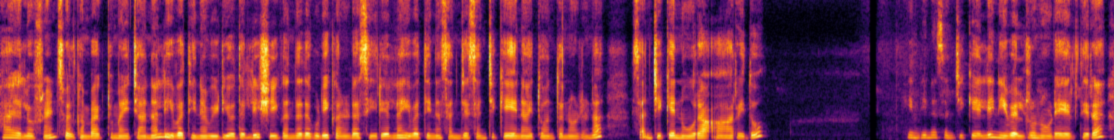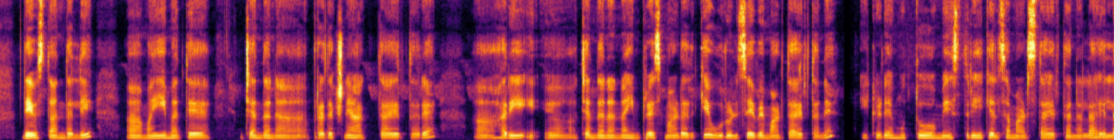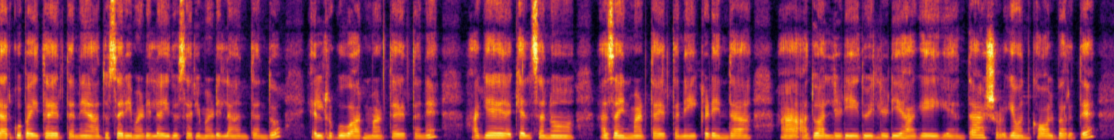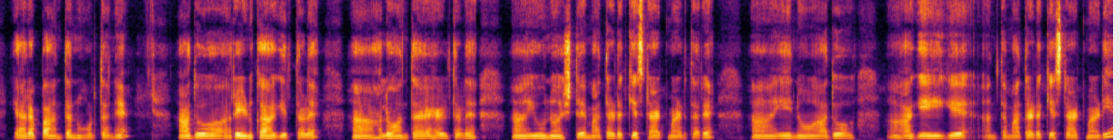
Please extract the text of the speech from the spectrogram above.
Hi hello friends welcome back to my channel ಇವತ್ತಿನ ವಿಡಿಯೋದಲ್ಲಿ ಶ್ರೀಗಂಧದ ಗುಡಿ ಕನ್ನಡ ಸೀರಿಯಲ್ನ ಇವತ್ತಿನ ಸಂಜೆ ಸಂಚಿಕೆ ಏನಾಯಿತು ಅಂತ ನೋಡೋಣ. ಸಂಚಿಕೆ ನೂರ ಆರಿದು. ಹಿಂದಿನ ಸಂಚಿಕೆಯಲ್ಲಿ ನೀವೆಲ್ಲರೂ ನೋಡೇ ಇರ್ತೀರ? ದೇವಸ್ಥಾನದಲ್ಲಿ ಮೈ ಮತ್ತು ಚಂದನ ಪ್ರದಕ್ಷಿಣೆ ಆಗ್ತಾ ಇರ್ತಾರೆ. ಹರಿ ಚಂದನನ್ನ ಇಂಪ್ರೆಸ್ ಮಾಡೋದಕ್ಕೆ ಉರುಳು ಸೇವೆ ಮಾಡ್ತಾ ಇರ್ತಾನೆ. ಈ ಕಡೆ ಮುತ್ತು ಮೇಸ್ತ್ರಿ ಕೆಲಸ ಮಾಡಿಸ್ತಾ ಇರ್ತಾನಲ್ಲ, ಎಲ್ಲರಿಗೂ ಬೈತಾ ಇರ್ತಾನೆ, ಅದು ಸರಿ ಮಾಡಿಲ್ಲ, ಇದು ಸರಿ ಮಾಡಿಲ್ಲ ಅಂತಂದು ಎಲ್ರಿಗೂ ವಾರ್ನ್ ಮಾಡ್ತಾ ಇರ್ತಾನೆ. ಹಾಗೆ ಕೆಲಸನೂ ಅಸೈನ್ ಮಾಡ್ತಾ ಇರ್ತಾನೆ. ಈ ಕಡೆಯಿಂದ ಅದು ಅಲ್ಲಿಡಿ, ಇದು ಇಲ್ಲಿಡಿ, ಹಾಗೆ ಹೀಗೆ ಅಂತ ಅಷ್ಟರೊಳಗೆ ಒಂದು ಕಾಲ್ ಬರುತ್ತೆ. ಯಾರಪ್ಪ ಅಂತ ನೋಡ್ತಾನೆ. ಅದು ರೇಣುಕಾ ಆಗಿರ್ತಾಳೆ. ಹಲೋ ಅಂತ ಹೇಳ್ತಾಳೆ. ಇವನು ಅಷ್ಟೇ ಮಾತಾಡೋಕ್ಕೆ ಸ್ಟಾರ್ಟ್ ಮಾಡ್ತಾರೆ. ಏನು ಅದು ಹಾಗೆ ಹೀಗೆ ಅಂತ ಮಾತಾಡೋಕ್ಕೆ ಸ್ಟಾರ್ಟ್ ಮಾಡಿ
